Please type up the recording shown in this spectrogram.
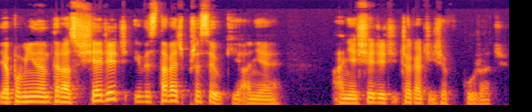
Ja powinienem teraz siedzieć i wystawiać przesyłki, a nie, a nie siedzieć i czekać i się wkurzać.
